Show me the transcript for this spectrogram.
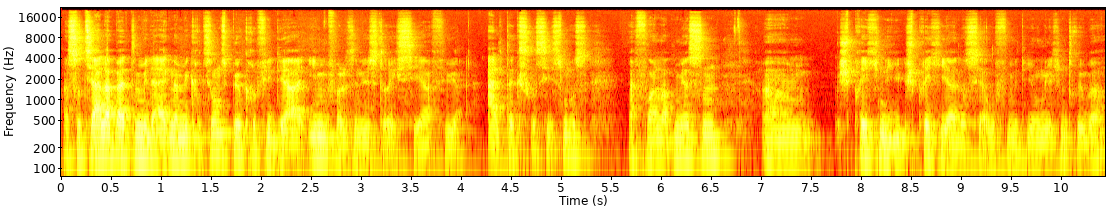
als Sozialarbeiter mit eigener Migrationsbiografie, der ebenfalls in Österreich sehr viel Alltagsrassismus erfahren hat müssen, ähm, sprechen die, spreche ich ja da sehr offen mit Jugendlichen drüber,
